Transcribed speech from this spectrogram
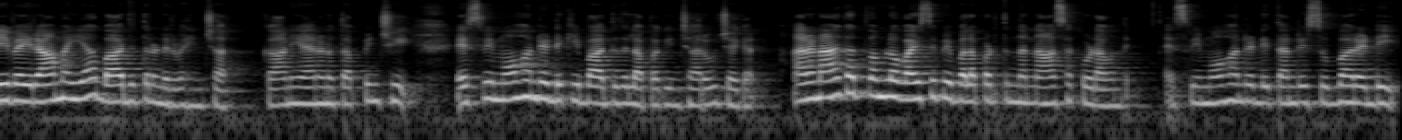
బివై రామయ్య బాధ్యతలు నిర్వహించారు. కానీ ఆయనను తప్పించి ఎస్వి మోహన్ రెడ్డికి బాధ్యతలు అప్పగించారు జగన్. ఆయన నాయకత్వంలో వైసీపీ బలపడుతుందన్న ఆశ కూడా ఉంది. ఎస్వి మోహన్ రెడ్డి తండ్రి సుబ్బారెడ్డి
